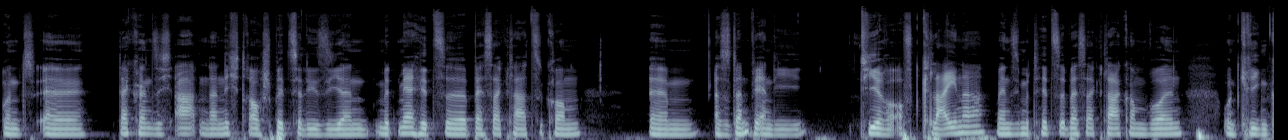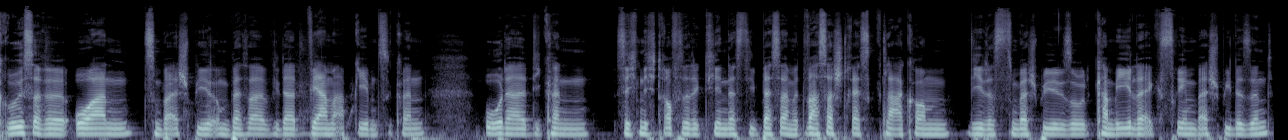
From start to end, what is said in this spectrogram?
und äh, da können sich Arten dann nicht drauf spezialisieren, mit mehr Hitze besser klarzukommen. Ähm, also dann wären die Tiere oft kleiner, wenn sie mit Hitze besser klarkommen wollen und kriegen größere Ohren zum Beispiel, um besser wieder Wärme abgeben zu können. Oder die können sich nicht darauf selektieren, dass die besser mit Wasserstress klarkommen, wie das zum Beispiel so Kamele Extrembeispiele sind.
